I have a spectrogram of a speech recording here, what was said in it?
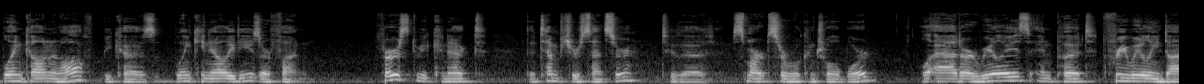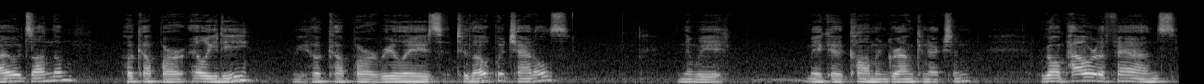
blink on and off because blinking LEDs are fun. First we connect the temperature sensor to the smart servo control board. We'll add our relays and put freewheeling diodes on them. Hook up our LED. We hook up our relays to the output channels. And then we make a common ground connection. We're going to power the fans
